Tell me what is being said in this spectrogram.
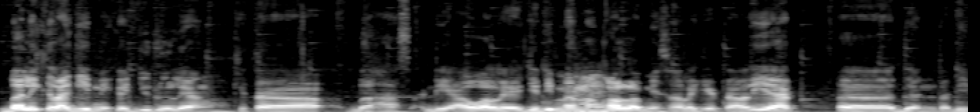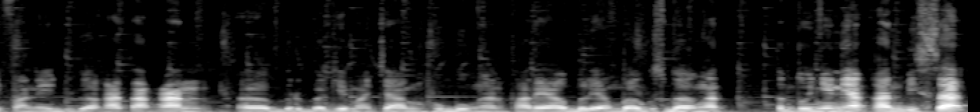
balik lagi nih ke judul yang kita bahas di awal ya. Jadi memang Mhm. kalau misalnya kita lihat eh, dan tadi Fanny juga katakan eh, berbagai macam hubungan variabel yang bagus banget, tentunya ini akan bisa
